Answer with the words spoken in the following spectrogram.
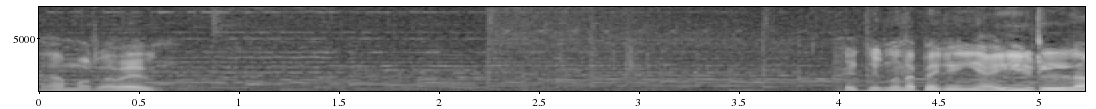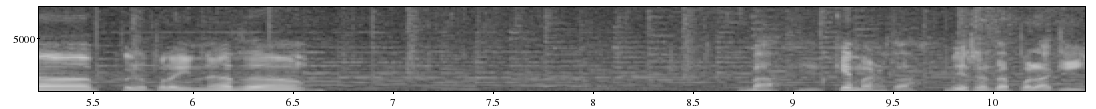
Vamos a ver. Ahí tengo una pequeña isla, pero por ahí nada. Va, ¿qué más da? Voy a saltar por aquí.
